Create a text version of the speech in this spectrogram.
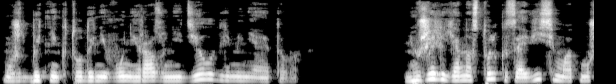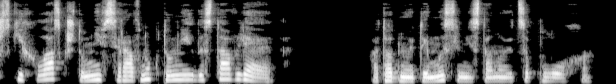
Может быть, никто до него ни разу не делал для меня этого? Неужели я настолько зависима от мужских ласк, что мне все равно, кто мне их доставляет? От одной этой мысли мне становится плохо,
